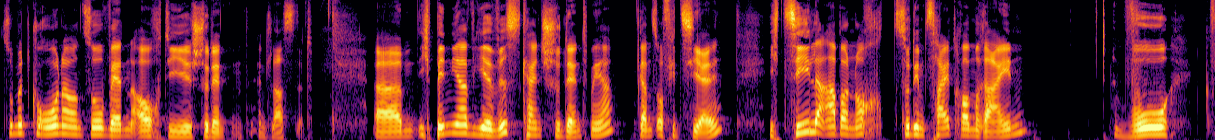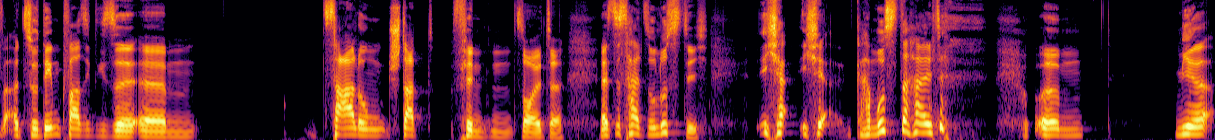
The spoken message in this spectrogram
so mit Corona und so, werden auch die Studenten entlastet. Ähm, ich bin ja, wie ihr wisst, kein Student mehr, ganz offiziell. Ich zähle aber noch zu dem Zeitraum rein, wo zu dem quasi diese ähm, Zahlung stattfinden sollte. Es ist halt so lustig. Ich, ich musste halt ähm, mir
